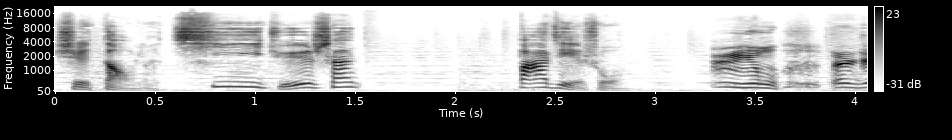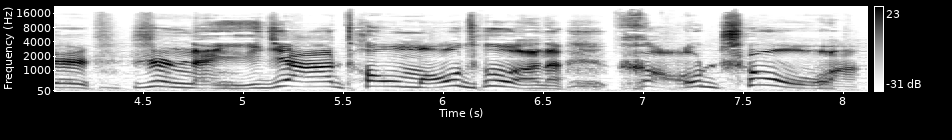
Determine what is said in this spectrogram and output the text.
是到了七绝山。八戒说：“哎呦，这是哪家掏茅厕呢？好臭啊！”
